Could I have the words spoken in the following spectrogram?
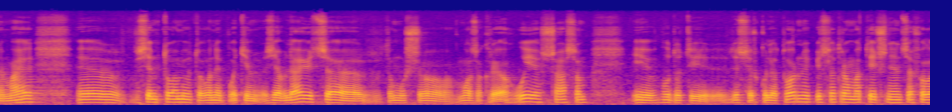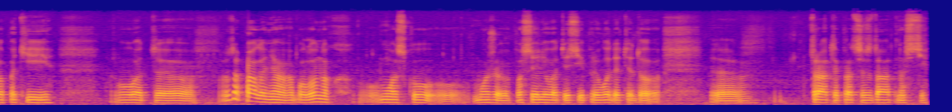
немає е, симптомів, то вони потім з'являються, тому що мозок реагує з часом, і будуть і дециркуляторні післятравматичні енцефалопатії. От, е, запалення оболонок в мозку може посилюватись і приводити до е, втрати працездатності.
